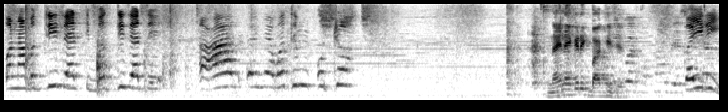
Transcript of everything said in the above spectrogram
પણ આ બધી સેટી બધી સેટી આ અહીંયા બધી ઉઠો નાઈ નહીં કરી બાકી છે? કઈરી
